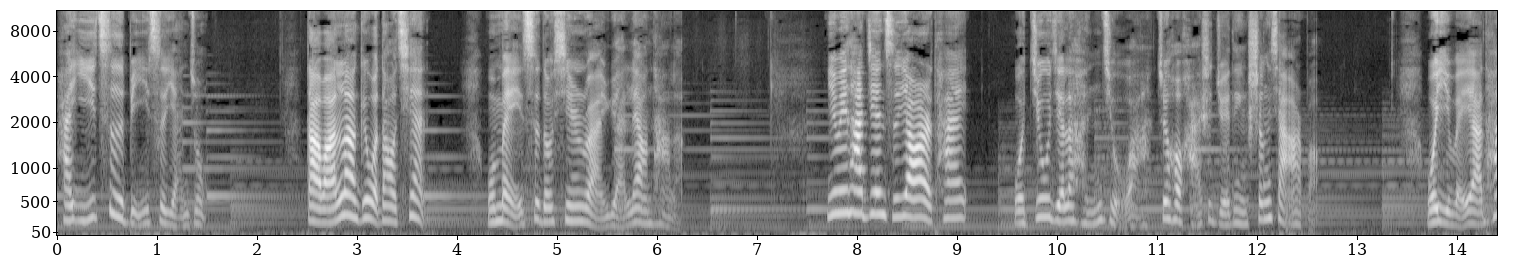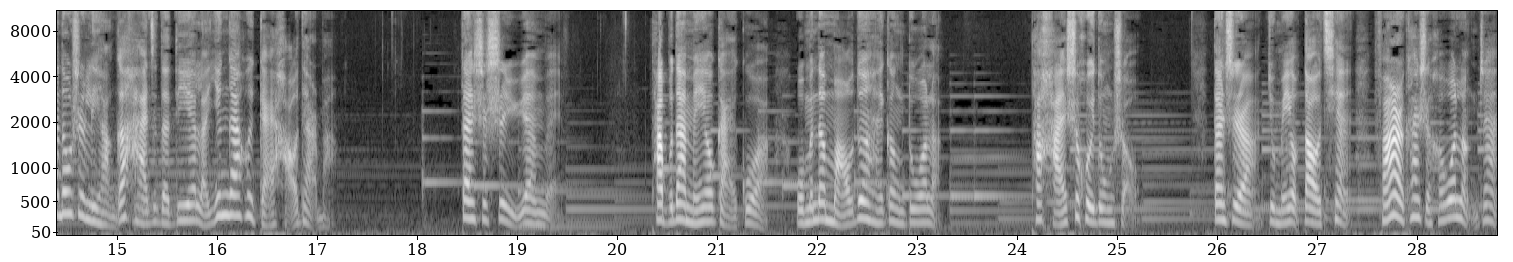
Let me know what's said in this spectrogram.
还一次比一次严重。打完了给我道歉，我每一次都心软原谅他了，因为他坚持要二胎。我纠结了很久啊，最后还是决定生下二宝。我以为啊，他都是两个孩子的爹了，应该会改好点吧。但是事与愿违，他不但没有改过，我们的矛盾还更多了。他还是会动手，但是啊，就没有道歉，反而开始和我冷战，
